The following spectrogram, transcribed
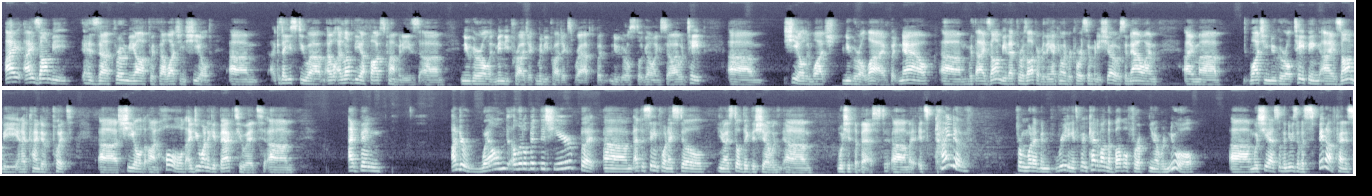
I iZombie has uh, thrown me off with uh, watching Shield because um, I used to uh, I, I love the uh, Fox comedies. Um, New Girl and Mindy Project. Mindy Project's wrapped, but New Girl's still going. So I would tape um, Shield and watch New Girl live. But now um, with iZombie, that throws off everything. I can only record so many shows. So now I'm I'm uh, watching New Girl, taping iZombie, and I've kind of put uh, Shield on hold. I do want to get back to it. Um, I've been underwhelmed a little bit this year, but um, at the same point, I still, you know, I still dig the show and um, wish it the best. Um, it's kind of, from what I've been reading, it's been kind of on the bubble for you know renewal. Um, which yeah, so the news of a spin-off kind of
